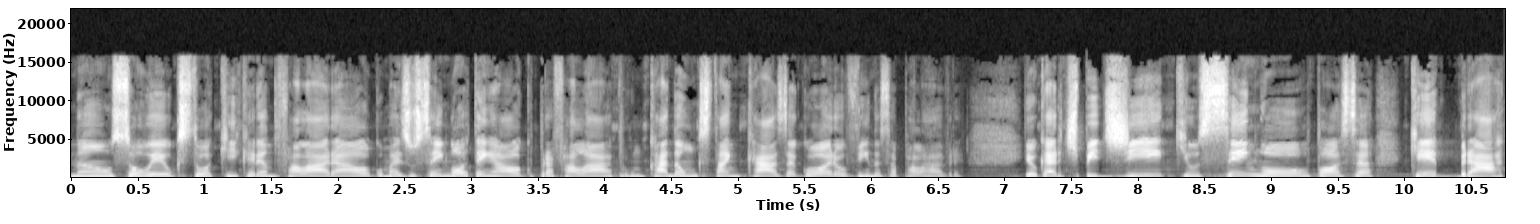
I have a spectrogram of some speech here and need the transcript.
Não sou eu que estou aqui querendo falar algo, mas o Senhor tem algo para falar com cada um que está em casa agora ouvindo essa palavra. Eu quero te pedir que o Senhor possa quebrar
